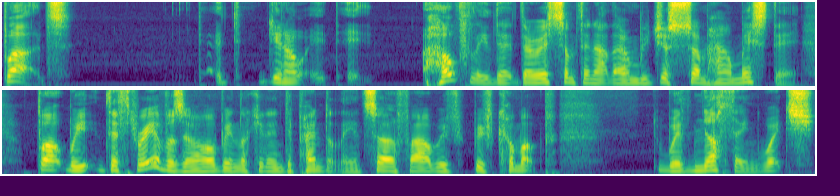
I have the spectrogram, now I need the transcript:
But you know it, it, hopefully there, there is something out there and we just somehow missed it but we the three of us have all been looking independently and so far we've we've come up with nothing which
